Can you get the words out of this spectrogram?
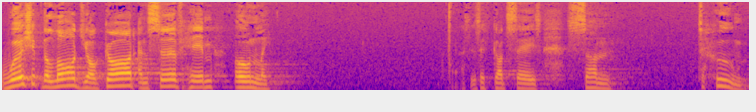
Worship the Lord your God and serve him only. It's as if God says, Son, to whom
